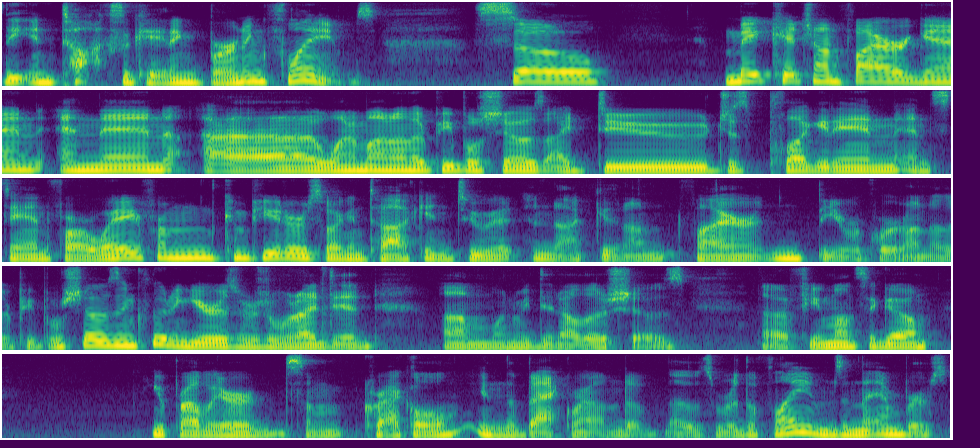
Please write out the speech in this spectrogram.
the intoxicating burning flames. So make catch on fire again, and then uh, when I'm on other people's shows, I do just plug it in and stand far away from the computer so I can talk into it and not get on fire and be recorded on other people's shows, including yours, which is what I did um, when we did all those shows uh, a few months ago. You probably heard some crackle in the background of those were the flames and the embers.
